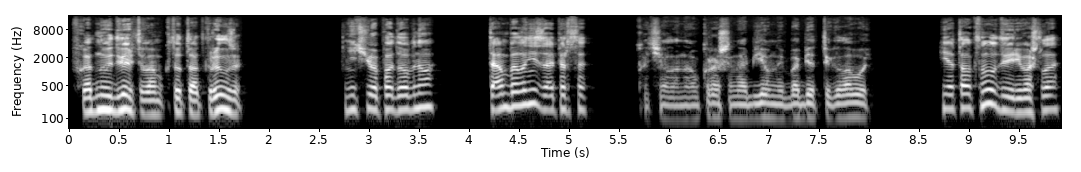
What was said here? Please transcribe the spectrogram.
«Входную дверь-то вам кто-то открыл же?» «Ничего подобного. Там было не заперто», – качала она украшенной объемной бабеттой головой. «Я толкнула дверь и вошла.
